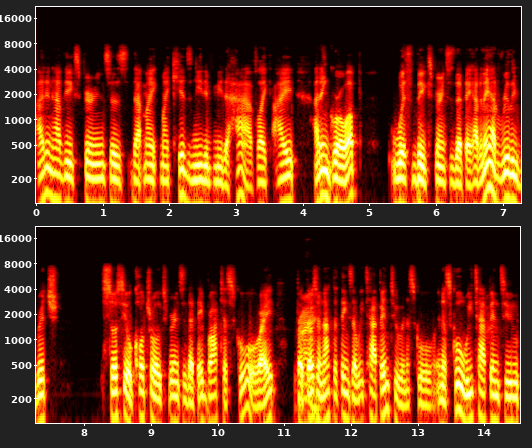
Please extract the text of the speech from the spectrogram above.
I didn't have the experiences that my, my kids needed me to have. Like I I didn't grow up with the experiences that they had, and they had really rich sociocultural experiences that they brought to school, right? But right. those are not the things that we tap into in a school. In a school, we tap into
